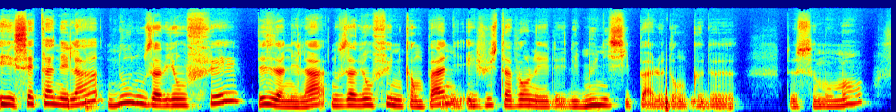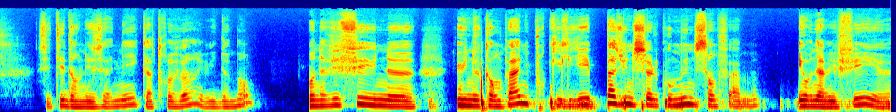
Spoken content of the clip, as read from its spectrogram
Et cette année-là, nous, nous avions fait, des années-là, nous avions fait une campagne, et juste avant les, les municipales donc de, de ce moment, c'était dans les années 80, évidemment. On avait fait une, une campagne pour qu'il n'y ait pas une seule commune sans femmes. Et on avait fait euh,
